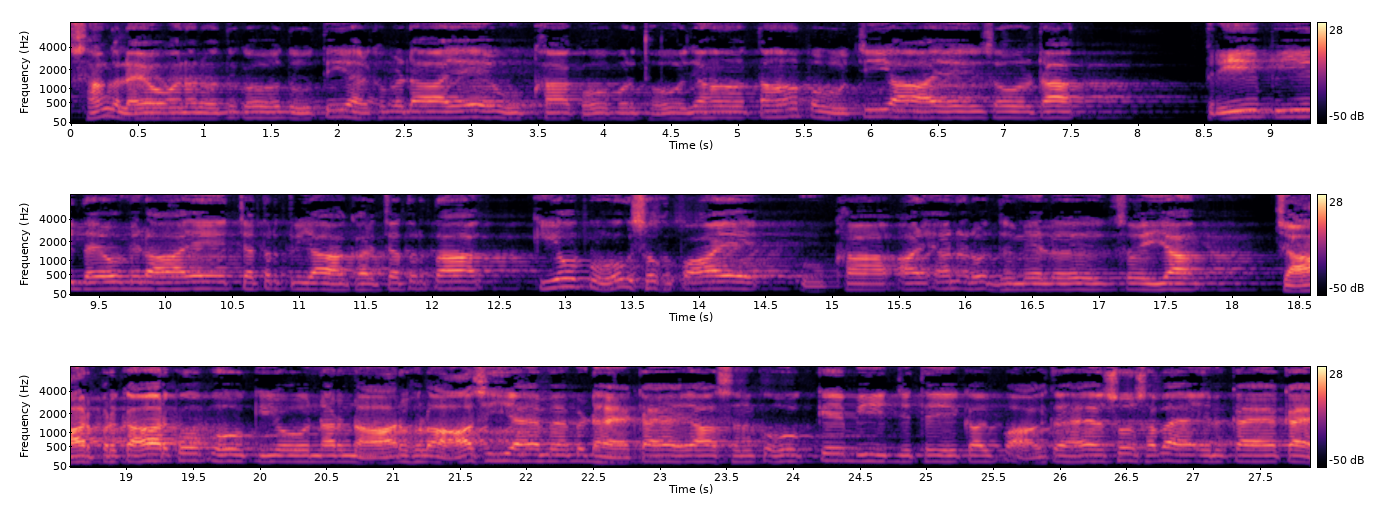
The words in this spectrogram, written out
ਸੰਗ ਲਿਓ ਅਨਰੁੱਧ ਕੋ, ਦੂਤੀ ਹਰਖ ਵਡਾਏ, ਊਖਾ ਕੋ ਪੁਰਥੋ ਜਹਾਂ ਤਾਂ ਪਹੁੰਚੀ ਆਏ, ਸੋਰਟਾ ਤ੍ਰੀ ਪੀ ਦਇਓ ਮਿਲਾਏ, ਚਤੁਰ ਤ੍ਰਿਆ ਕਰ ਚਤੁਰਤਾ ਕਿਉ ਭੋਗ ਸੁਖ ਪਾਏ ਊਖਾ ਅਰ ਅਨਰੁੱਧ ਮਿਲ ਸੋਈਆ। ਚਾਰ ਪ੍ਰਕਾਰ ਕੋ ਭੋ ਕਿਉ ਨਰ ਨਾਰ ਹੁਲਾਸ ਹੀ ਐ, ਮੈਂ ਬਿਢੈ ਕੈ, ਆਸਨ ਕੋ ਕੇ ਬੀਜ ਜਿਤੇ ਕਵਿ ਭਾਗਤ ਹੈ, ਸੋ ਸਭੈ ਇਨ ਕੈ ਕੈ।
